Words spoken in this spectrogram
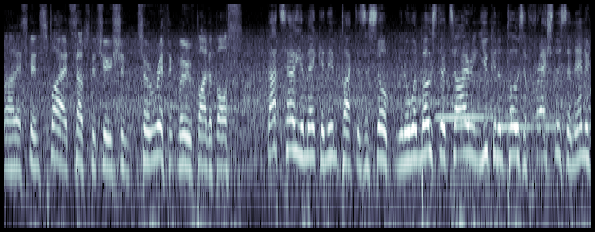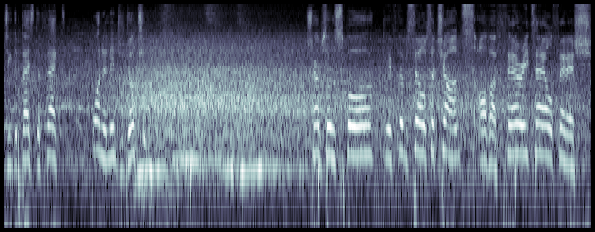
Well, it's an inspired substitution. Terrific move by the boss. That's how you make an impact as a sub. You know, when most are tiring, you can impose a freshness and energy to best effect. What an introduction. Trabzonspor give themselves a chance of a fairy tale finish.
